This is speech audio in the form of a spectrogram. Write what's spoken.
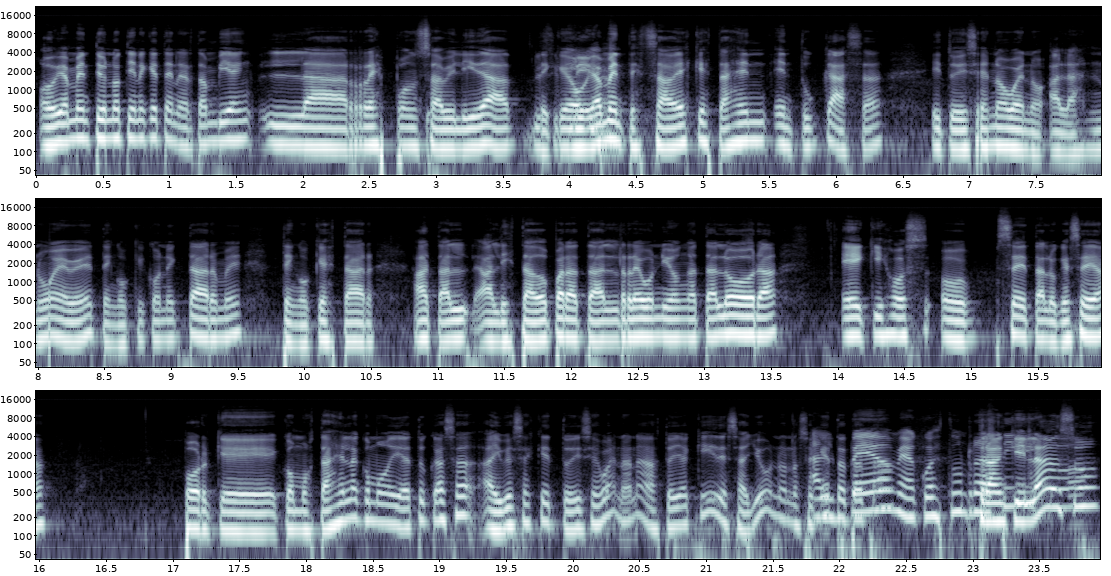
obviamente uno tiene que tener también la responsabilidad de que obviamente sabes que estás en, en tu casa y tú dices, no, bueno, a las 9 tengo que conectarme, tengo que estar a tal, alistado para tal reunión a tal hora, X o, Z, lo que sea. Porque como estás en la comodidad de tu casa, hay veces que tú dices, bueno, nada, estoy aquí, desayuno, no sé qué, Al ta, ta, ta". pedo me acuesto un ratito. tranquilazo.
